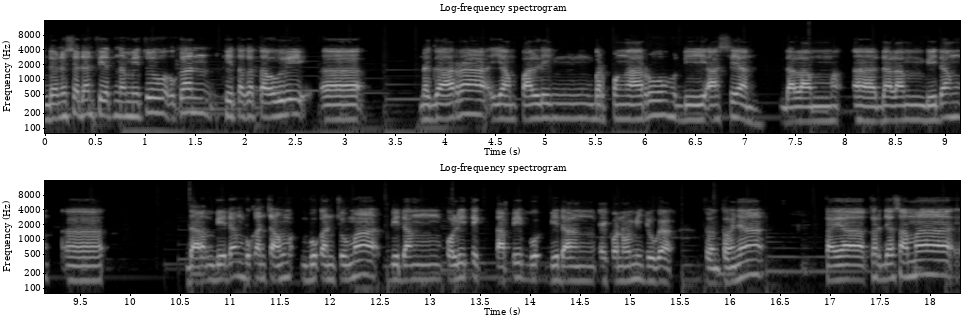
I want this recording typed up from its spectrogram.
Indonesia dan Vietnam itu kan kita ketahui uh, negara yang paling berpengaruh di ASEAN dalam uh, dalam bidang uh, dalam bidang bukan cuma bukan cuma bidang politik tapi bu, bidang ekonomi juga. Contohnya kayak kerjasama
